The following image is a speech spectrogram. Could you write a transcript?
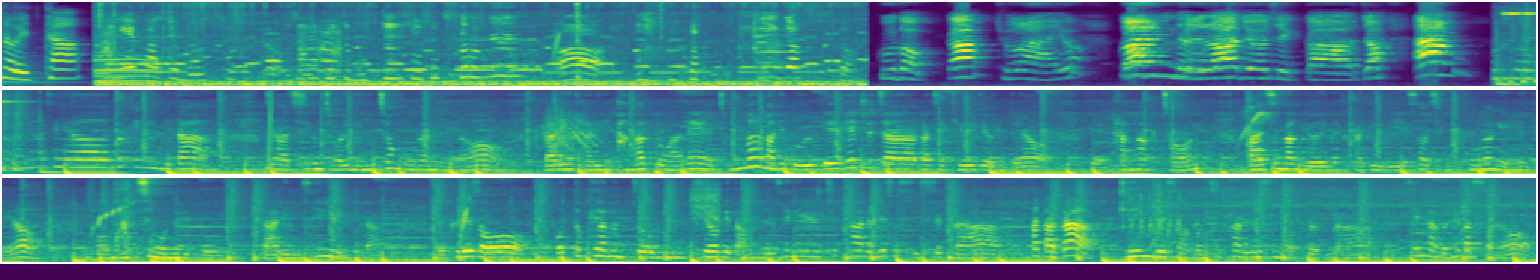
놀이터 생일 파티 못했어 생일 파티 못해서 속상해. 아 삐졌어 구독과 좋아요 꼭 눌러주실 거죠? 앙! 안녕하세요. 토끼입니다. 자, 지금 저희는 인천공항이에요. 나린이 다린이 방학 동안에 정말 많이 놀게 해주자가 제 계획이었는데요. 네, 방학 전 마지막 여행을 가기 위해서 지금 공항에 있는데요. 어, 마침 오늘이 또 나린이 생일입니다. 네, 그래서 어떻게 하면 좀 기억에 남는 생일 축하를 해줄 수 있을까 하다가 비행기에서 한번 축하를 해주면 어떨까 생각을 해봤어요.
